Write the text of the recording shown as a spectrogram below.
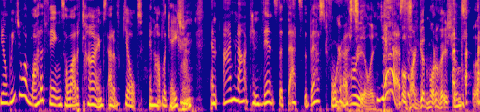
You know, we do a lot of things a lot of times out of guilt and obligation. And I'm not convinced that that's the best for us. Really? Yes. Those aren't good motivations.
